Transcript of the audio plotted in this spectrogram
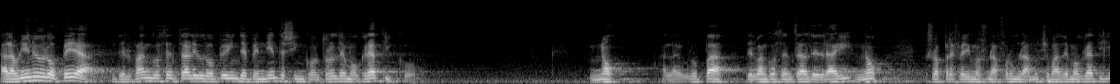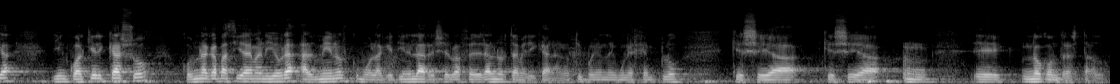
A la Unión Europea del Banco Central Europeo independiente sin control democrático, no. A la Europa del Banco Central de Draghi, no. Nosotros preferimos una fórmula mucho más democrática y, en cualquier caso, con una capacidad de maniobra al menos como la que tiene la Reserva Federal Norteamericana. No estoy poniendo ningún ejemplo que sea, que sea eh, no contrastado.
